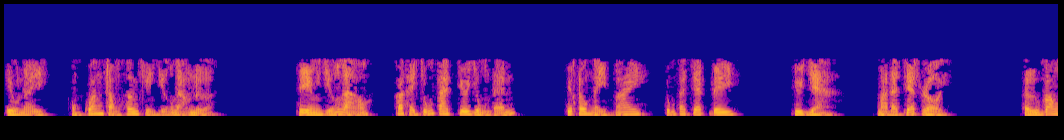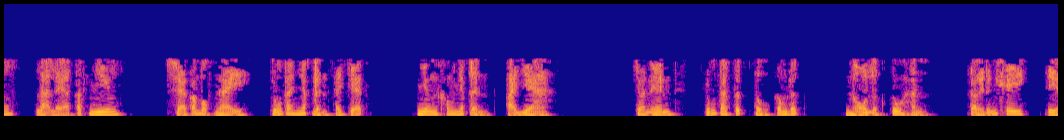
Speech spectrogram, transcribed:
Điều này còn quan trọng hơn chuyện dưỡng lão nữa. Tiền dưỡng lão có thể chúng ta chưa dùng đến, biết đâu ngày mai chúng ta chết đi, chưa già mà đã chết rồi. Tử vong là lẽ tất nhiên, sẽ có một ngày chúng ta nhất định phải chết, nhưng không nhất định phải già. Cho nên, chúng ta tích tụ công đức, nỗ lực tu hành, đợi đến khi thì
